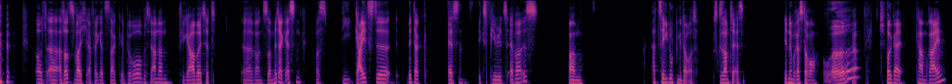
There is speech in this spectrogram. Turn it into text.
und äh, ansonsten war ich einfach den ganzen Tag im Büro mit den anderen, viel gearbeitet, äh, waren zusammen Mittagessen, was die geilste Mittagessen-Experience ever ist. Ähm, hat zehn Minuten gedauert. Das gesamte Essen. In einem Restaurant. What? Ja, voll geil. Kam rein,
